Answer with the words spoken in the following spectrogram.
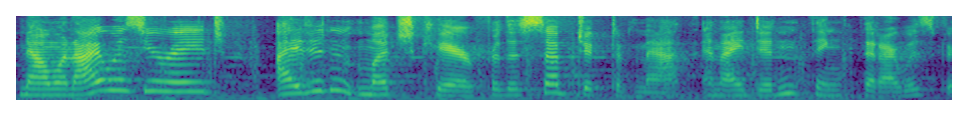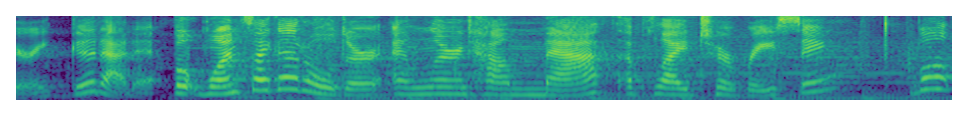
Now, when I was your age, I didn't much care for the subject of math and I didn't think that I was very good at it. But once I got older and learned how math applied to racing, well,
